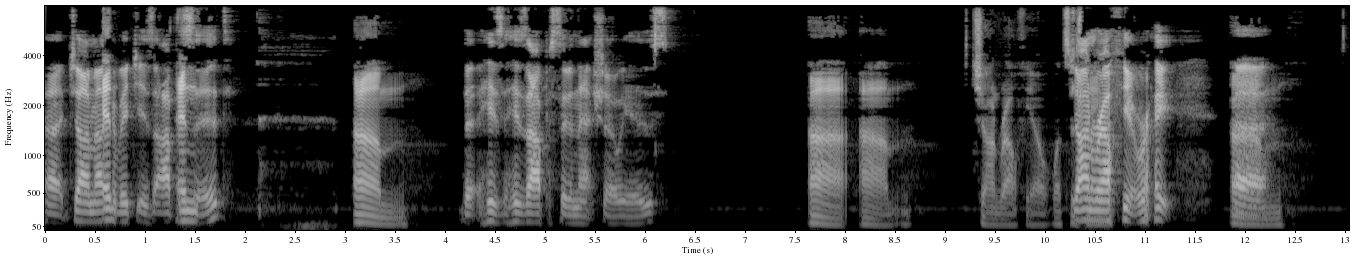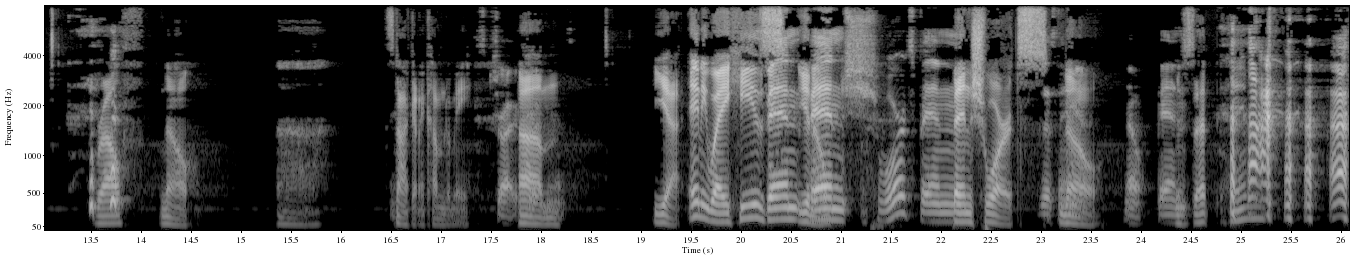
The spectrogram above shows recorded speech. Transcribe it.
uh, John Malkovich is opposite. um, the, his his opposite in that show is uh, um, John Ralphio. What's his John name? Ralphio, right? uh, Um, Ralph. No, uh, it's not going to come to me. Sorry, Um, Yeah. Anyway, he's Ben you know Ben Schwartz Ben Ben Schwartz. No, no Ben is that him? I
